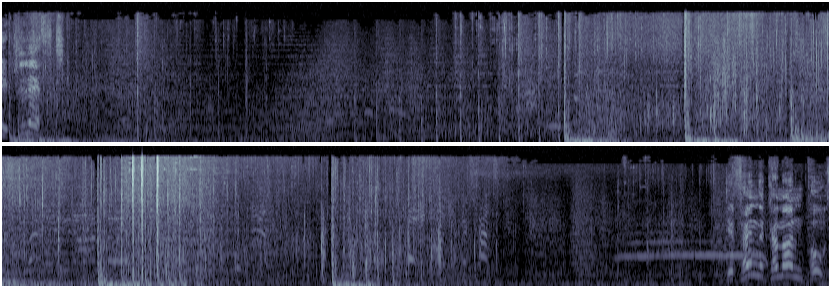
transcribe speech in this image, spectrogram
Minute left. Defend the command post.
